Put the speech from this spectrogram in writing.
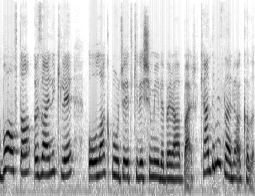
Bu hafta özellikle Oğlak Burcu etkileşimiyle beraber kendinizle alakalı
